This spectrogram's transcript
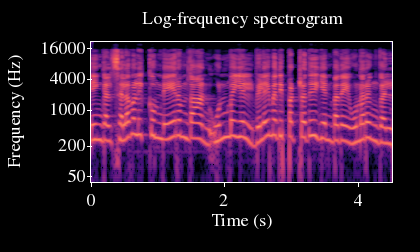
நீங்கள் செலவழிக்கும் நேரம்தான் உண்மையில் விலைமதிப்பற்றது என்பதை உணருங்கள்.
